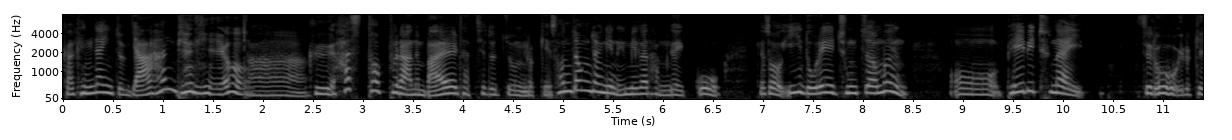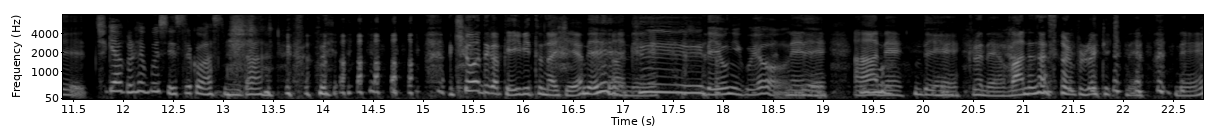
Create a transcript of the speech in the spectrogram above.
가 굉장히 좀 야한 편이에요. 아. 그 hot stuff라는 말 자체도 좀 이렇게 선정적인 의미가 담겨 있고 그래서 이 노래의 중점은 어 baby tonight 으로 이렇게 축약을 해볼 수 있을 것 같습니다. 키워드가 baby tonight이에요? 네, 아, 그 내용이고요. 네네. 아, 그리고- 네. 네. 네. 그러네요. 많은 상상을 불러일으키네요. 네.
